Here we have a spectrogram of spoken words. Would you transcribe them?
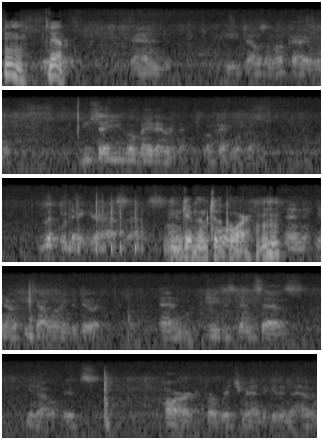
Mm-hmm. Yeah. And he tells them, okay, well, you say you've obeyed everything. Okay, well then liquidate your assets and give them to the poor. Mm-hmm. And you know he's not willing to do it. And Jesus then says, you know, it's hard for a rich man to get into heaven.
